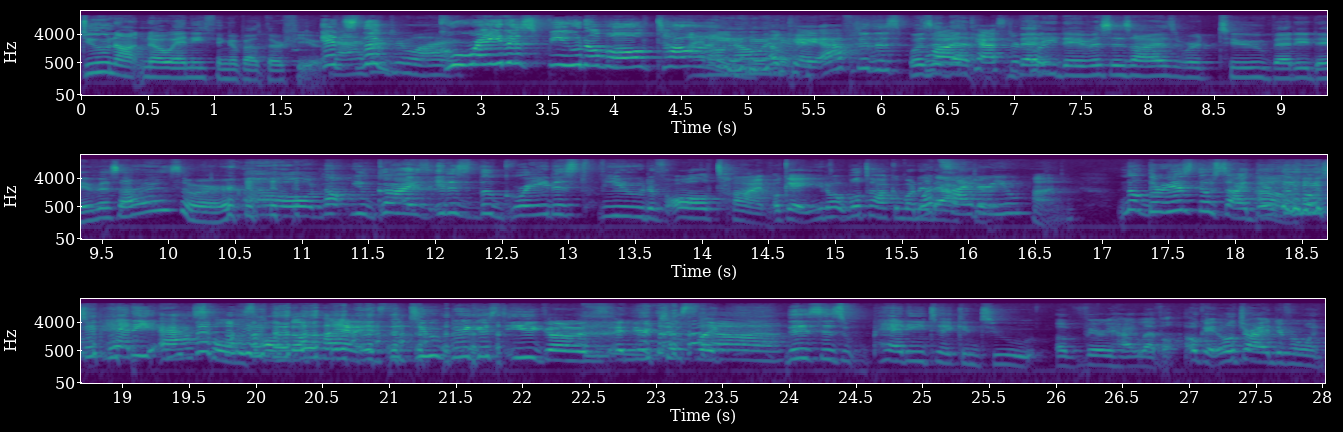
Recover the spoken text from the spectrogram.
do not know anything about their feud. It's Neither the greatest feud of all time. I don't know. Okay, after this Was it podcast that recording- Bette Davis's eyes were two Bette Davis eyes, or Oh no, you guys! It is the greatest feud of all time. Okay, you know what? We'll talk about what it after. What side are you on? No, there is no side. They're the oh. most petty assholes on the planet. It's the two biggest egos, and you're just like, this is petty taken to a very high level. Okay, we'll try a different one.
